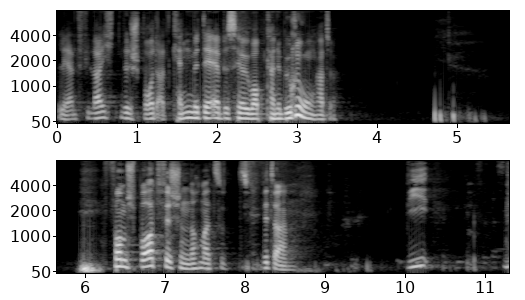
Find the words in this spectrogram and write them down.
lernt vielleicht eine Sportart kennen, mit der er bisher überhaupt keine Berührung hatte. Vom Sportfischen nochmal zu Twitter. Wie,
